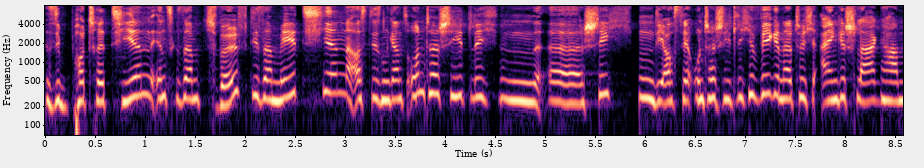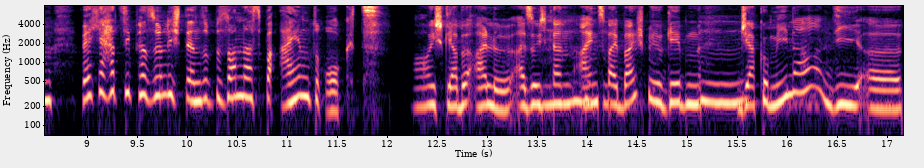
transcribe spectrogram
Sie porträtieren insgesamt zwölf dieser Mädchen aus diesen ganz unterschiedlichen äh, Schichten, die auch sehr unterschiedliche Wege natürlich eingeschlagen haben. Welche hat Sie persönlich denn so besonders beeindruckt? Oh, ich glaube alle. Also ich kann mhm. ein, zwei Beispiele geben. Mhm. Giacomina, die äh,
